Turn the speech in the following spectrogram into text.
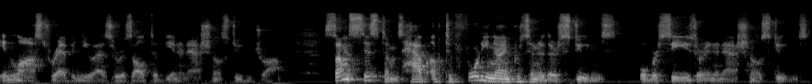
in lost revenue as a result of the international student drop. Some systems have up to 49% of their students overseas or international students.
